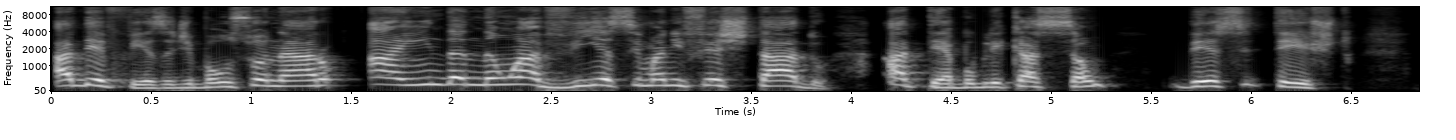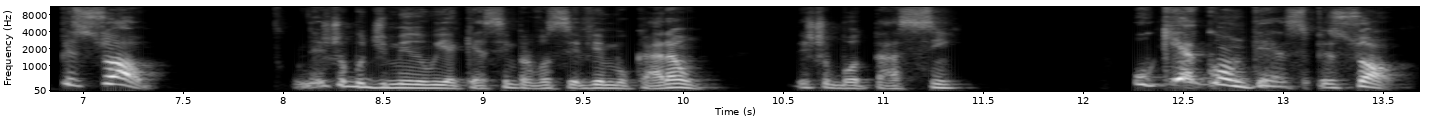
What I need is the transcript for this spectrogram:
a defesa de Bolsonaro ainda não havia se manifestado até a publicação desse texto. Pessoal, deixa eu diminuir aqui assim para você ver meu carão. Deixa eu botar assim. O que acontece, pessoal?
